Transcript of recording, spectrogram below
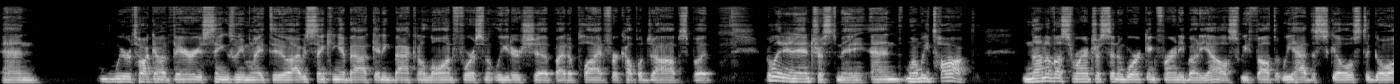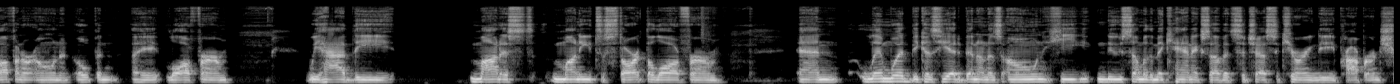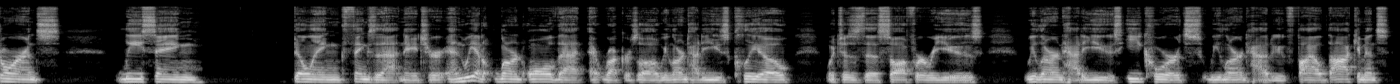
and we were talking about various things we might do. I was thinking about getting back into law enforcement leadership. I'd applied for a couple jobs, but really didn't interest me. And when we talked, none of us were interested in working for anybody else. We felt that we had the skills to go off on our own and open a law firm. We had the modest money to start the law firm. And Linwood, because he had been on his own, he knew some of the mechanics of it, such as securing the proper insurance, leasing, billing, things of that nature. And we had learned all that at Rutgers Law. We learned how to use Clio, which is the software we use. We learned how to use eCourts. We learned how to file documents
